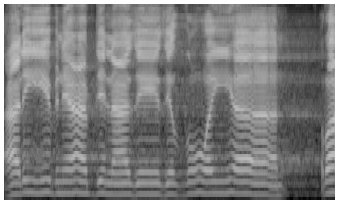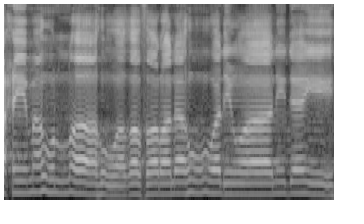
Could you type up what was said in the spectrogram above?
علي بن عبد العزيز الضويان رحمه الله وغفر له ولوالديه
